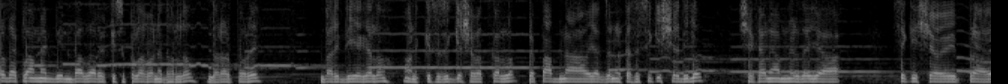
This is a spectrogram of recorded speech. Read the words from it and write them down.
তো দেখলাম একদিন বাজারের কিছু পোলাপানে ধরলো, ধরার পরে বাড়ি দিয়ে গেল, অনেক কিছু জিজ্ঞাসাবাদ করল। পাবনা ওই একজনের কাছে চিকিৎসা দিল। সেখানে আপনার যাইয়া চিকিৎসা ওই প্রায়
